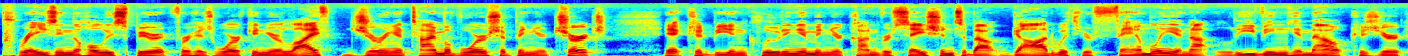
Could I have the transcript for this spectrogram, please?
praising the Holy Spirit for his work in your life during a time of worship in your church. It could be including him in your conversations about God with your family and not leaving him out because you're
